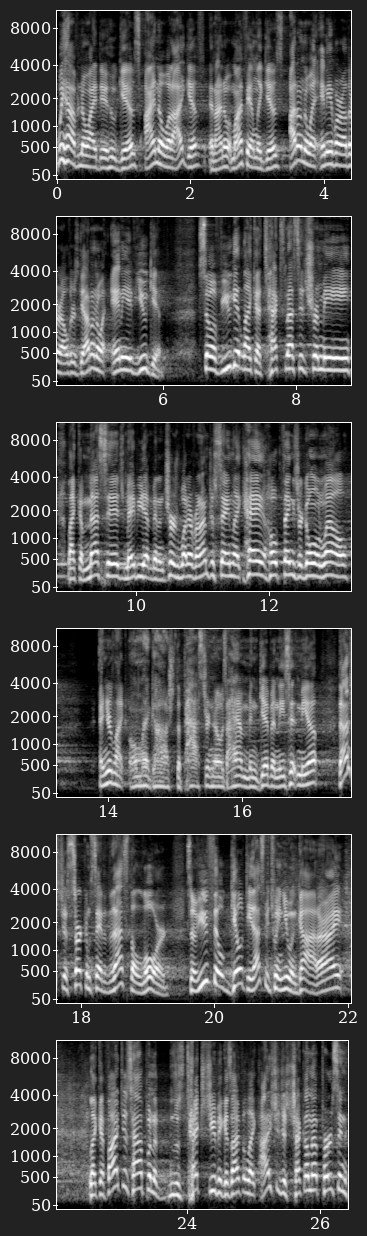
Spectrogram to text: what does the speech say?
we have no idea who gives. I know what I give, and I know what my family gives. I don't know what any of our other elders give. I don't know what any of you give. So if you get like a text message from me, like a message, maybe you haven't been in church, whatever, and I'm just saying, like, hey, hope things are going well. And you're like, oh my gosh, the pastor knows I haven't been given. He's hitting me up. That's just circumstance. That's the Lord. So if you feel guilty, that's between you and God, all right? Like if I just happen to just text you because I feel like I should just check on that person,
